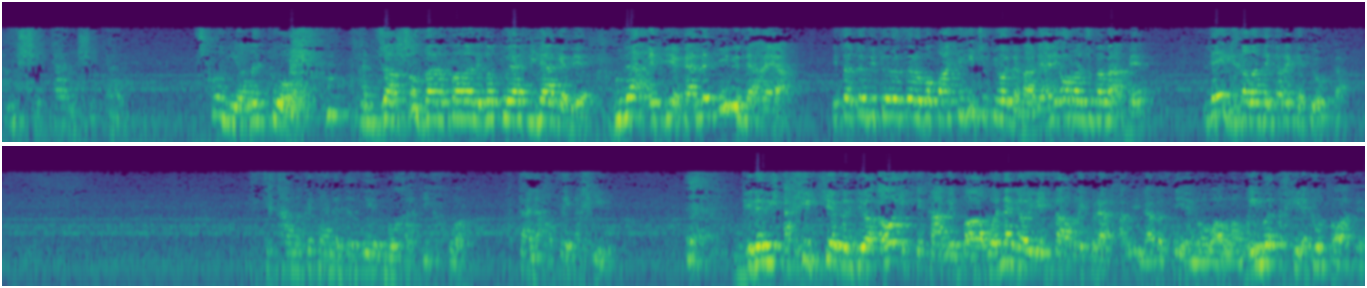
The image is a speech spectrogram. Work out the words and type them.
هەموو شەیتانە شەیتان چۆن یەڵە تۆ پەنجا شەڵ دانەپاڵە لەگەڵ تۆ یا هیلاگە بێ گوناحێک یەکان لە دینت لەهەیە ئیتا تۆ بێتۆ لەفەرە بە پاکی هیچی پێوە نەمابێ یعنی ئەو ڕەنج بەما بێ لەیەک غەڵە دەگەڕێ کە پێو بکە استقامەکەتان لە دەرنێن بۆ خاتی خوا حتى لحظه اخيره گرەوی ئەخیر کێ بردیەوە ئەوە ئیفتقامی باوە نەگەوری تاڕی کورا الحەمدلله بەسنی ئێمە واوە مهم ئەخیرەکە تەواوێ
